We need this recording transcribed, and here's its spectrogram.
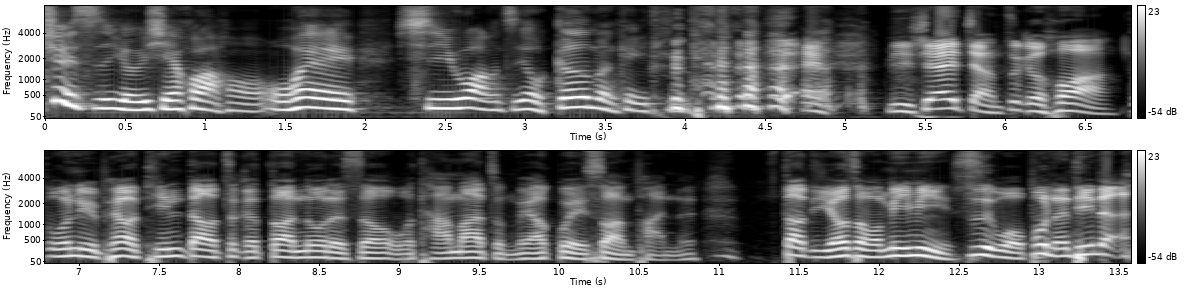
确实有一些话吼，我会希望只有哥们可以听。你现在讲这个话，我女朋友听到这个段落的时候，我他妈准备要跪算盘了。到底有什么秘密是我不能听的？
